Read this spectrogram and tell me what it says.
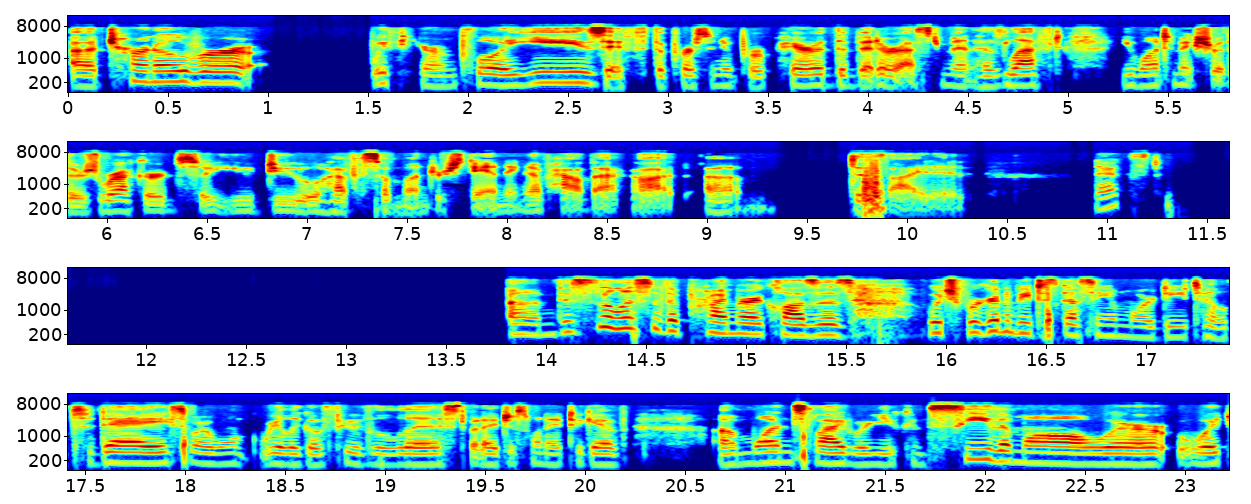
a turnover with your employees, if the person who prepared the bidder estimate has left, you want to make sure there's records so you do have some understanding of how that got um, decided. Next. Um, this is a list of the primary clauses, which we're going to be discussing in more detail today, so I won't really go through the list, but I just wanted to give um, one slide where you can see them all, where what,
